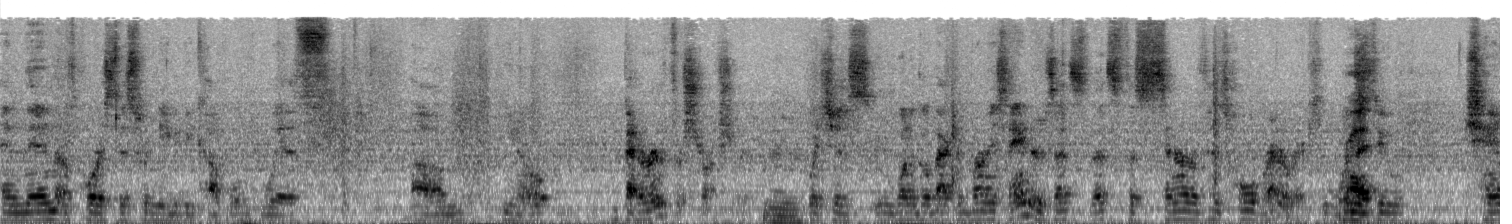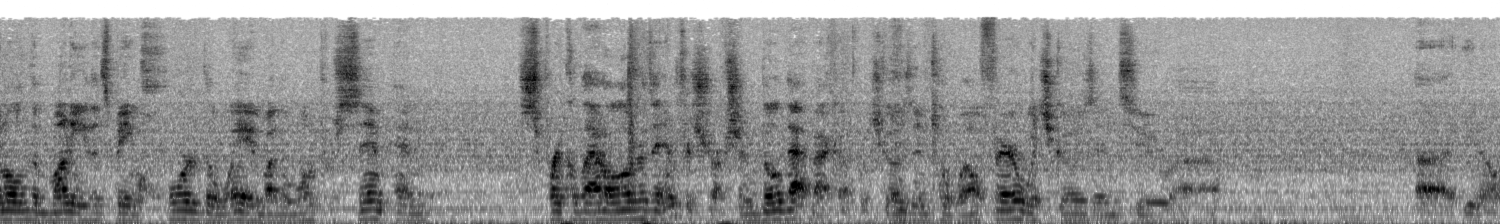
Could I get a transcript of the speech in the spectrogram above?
And then, of course, this would need to be coupled with, um, you know, better infrastructure Mm. which is we want to go back to Bernie Sanders. That's that's the center of his whole rhetoric. He wants Right. to channel the money that's being hoarded away by the one percent and sprinkle that all over the infrastructure and build that back up, which goes into welfare, which goes into uh, uh, you know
